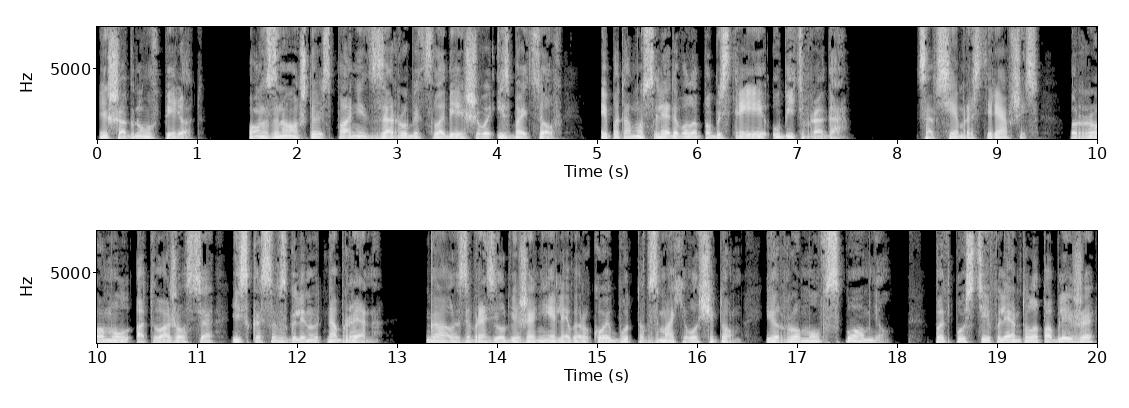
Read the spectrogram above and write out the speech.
и шагнул вперед. Он знал, что испанец зарубит слабейшего из бойцов, и потому следовало побыстрее убить врага. Совсем растерявшись, Ромул отважился искоса взглянуть на Брена. Галл изобразил движение левой рукой, будто взмахивал щитом, и Ромул вспомнил. Подпустив Лентула поближе,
